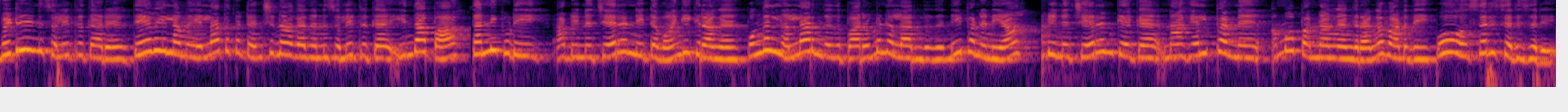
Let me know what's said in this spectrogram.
வெற்றின்னு சொல்லிட்டு இருக்காரு தேவையில்லாம எல்லாத்துக்கும் டென்ஷன் ஆகாதுன்னு சொல்லிட்டு இருக்க இந்தாப்பா தண்ணி குடி அப்படின்னு சேரன் நீட்ட வாங்கிக்கிறாங்க. பொங்கல் நல்லா இருந்ததுப்பா ரொம்ப நல்லா இருந்தது. நீ பண்ணனியா? அப்படின்னு சேரன் கேட்க நான் ஹெல்ப் பண்ணேன். அம்மா பண்ணாங்கங்கிறாங்க வானதி. ஓ சரி சரி சரி.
